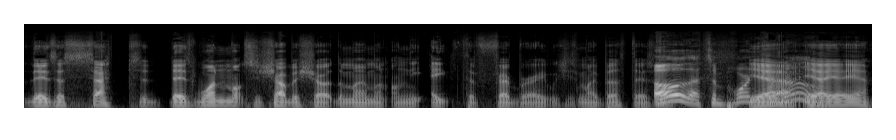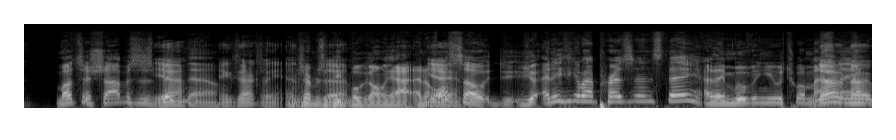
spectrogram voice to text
there's a Saturday. There's one Motzei Shabbos show at the moment on the 8th of February, which is my birthday. As well. Oh, that's important yeah, to know. yeah, yeah, yeah, Motzei Shabbos is yeah. big now Exactly. in terms of people going out. And yeah. also, you, anything about President's Day? Are they moving you to a matinee? no.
